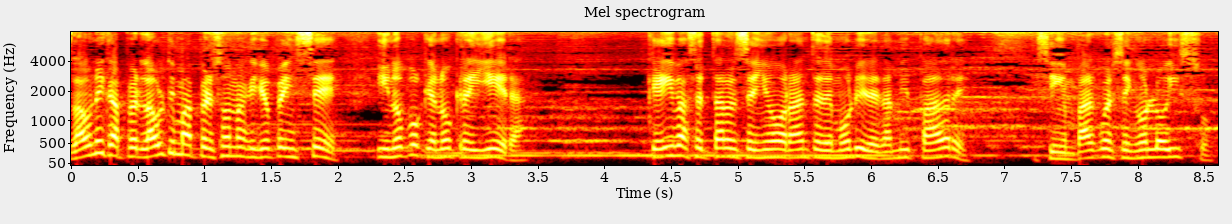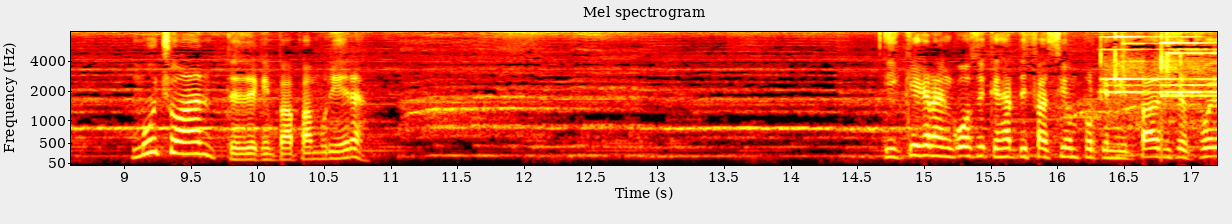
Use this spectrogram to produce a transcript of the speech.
La, única, la última persona que yo pensé y no porque no creyera que iba a aceptar al Señor antes de morir, era mi padre. Sin embargo, el Señor lo hizo mucho antes de que mi papá muriera. Y qué gran gozo y qué satisfacción porque mi padre se fue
